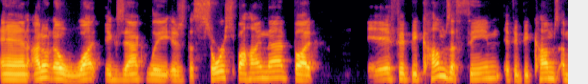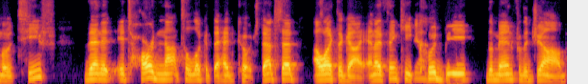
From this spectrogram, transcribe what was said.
And I don't know what exactly is the source behind that, but if it becomes a theme, if it becomes a motif, then it, it's hard not to look at the head coach. That said, I like the guy, and I think he Yeah. could be the man for the job,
